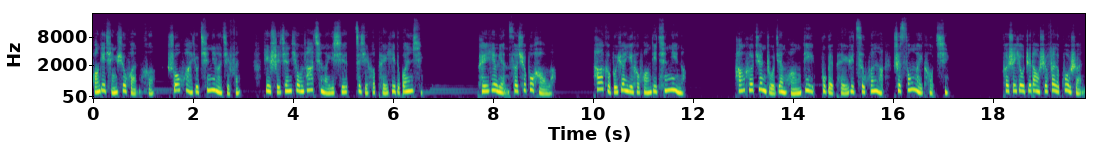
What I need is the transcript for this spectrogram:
皇帝情绪缓和，说话又亲昵了几分，一时间又拉近了一些自己和裴义的关系。裴义脸色却不好了，他可不愿意和皇帝亲昵呢。唐河郡主见皇帝不给裴玉赐婚了，是松了一口气，可是又知道是为了过软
